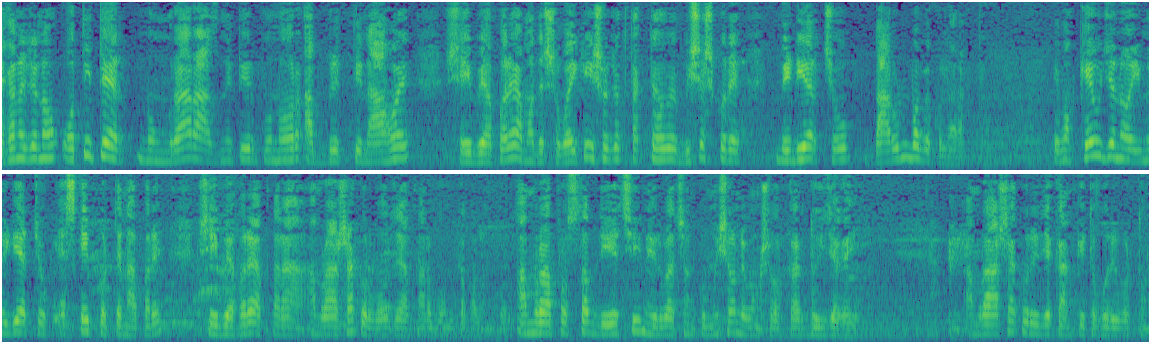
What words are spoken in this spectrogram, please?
এখানে যেন অতীতের নোংরা রাজনীতির পুনর আবৃত্তি না হয়, সেই ব্যাপারে আমাদের সবাইকেই সুযোগ থাকতে হবে। বিশেষ করে মিডিয়ার চোখ দারুণভাবে খোলা রাখতে হবে এবং কেউ যেন এই মিডিয়ার চোখ এসকেপ করতে না পারে, সেই ব্যাপারে আপনারা, আমরা আশা করব যে আপনারা ভূমিকা পালন করবেন। আমরা প্রস্তাব দিয়েছি নির্বাচন কমিশন এবং সরকার দুই জায়গায়। আমরা আশা করি যে কাঙ্ক্ষিত পরিবর্তন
